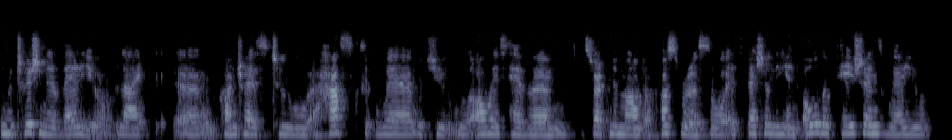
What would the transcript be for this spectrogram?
nutritional value, like uh, contrast to husks, where which you will always have a certain amount of phosphorus. So especially in older patients where you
